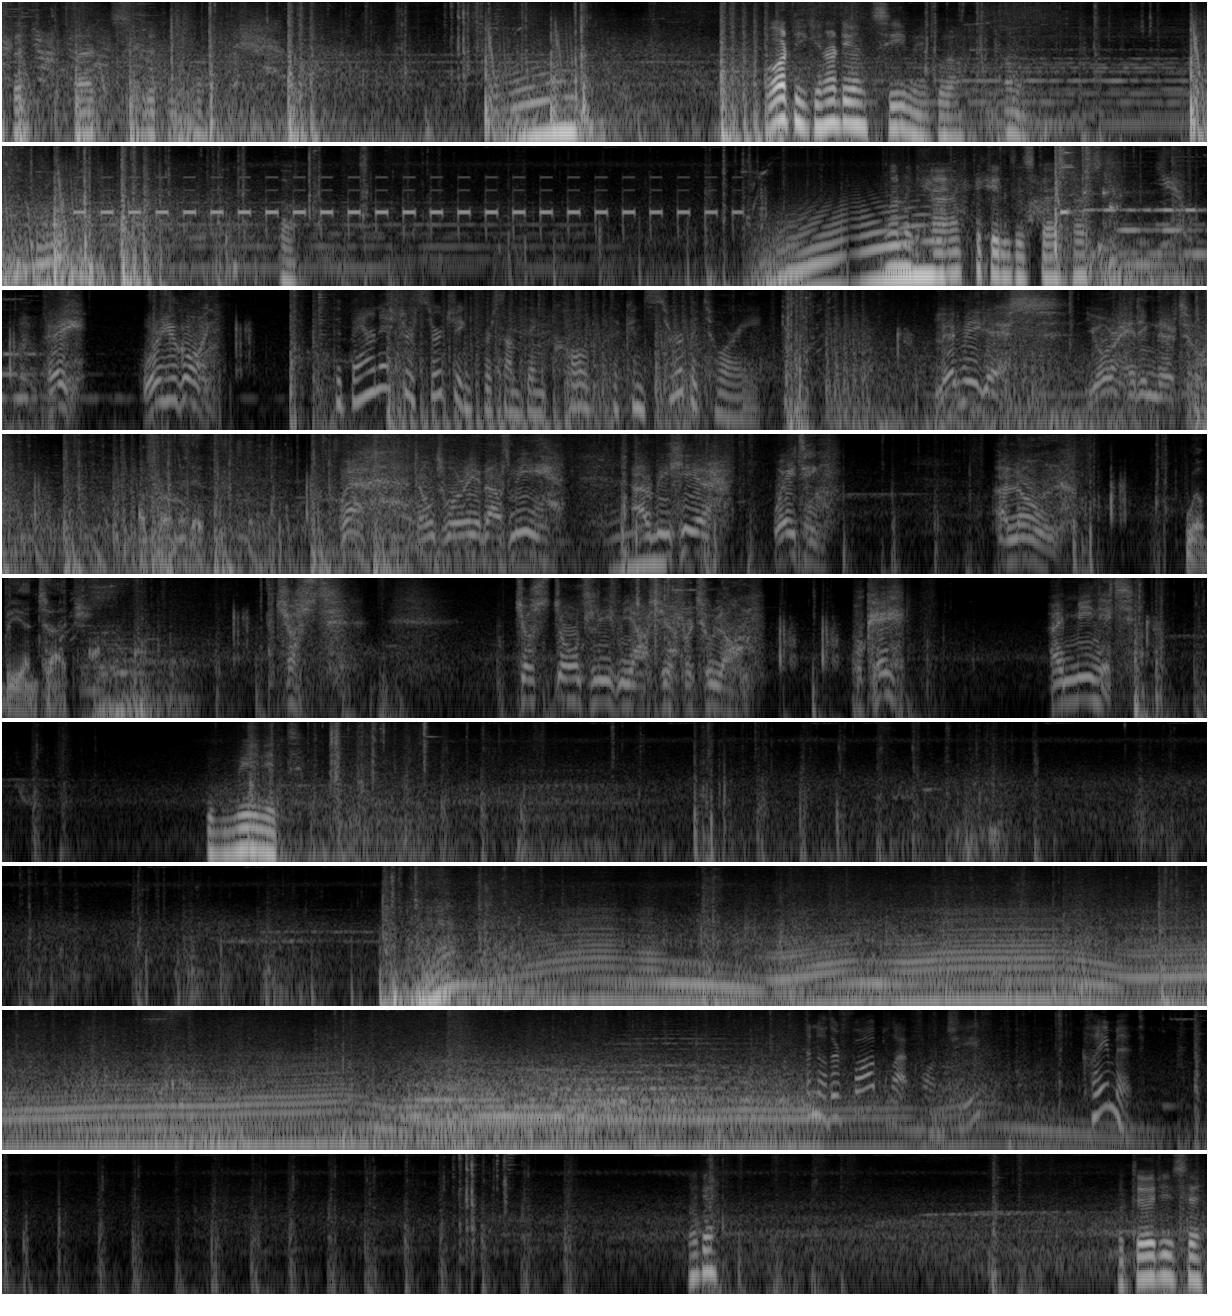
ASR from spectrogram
Okay, that's little far. What? He cannot even see me, bro. Come on. I'm gonna have to kill this guy first. Hey, where are you going? The Banished are searching for something called the conservatory. Let me guess. You're heading there too. Affirmative. Well, don't worry about me. I'll be here, waiting. Alone. We'll be in touch. Just... Just don't leave me out here for too long. Okay? I mean it. You mean it. Fob platform, Chief. Claim it. Okay. Whatever you say.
